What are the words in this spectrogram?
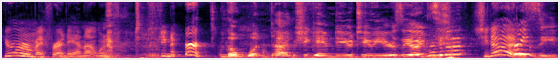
you remember my friend Anna? Whenever we're talking to her, The one time she came to you two years ago, you remember that? she does. Crazy.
